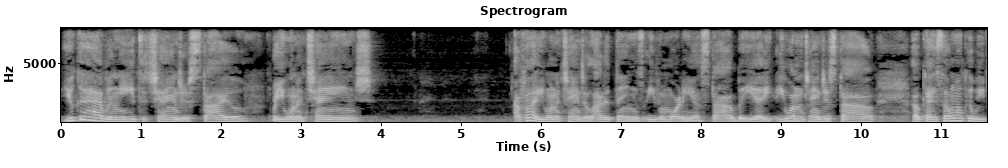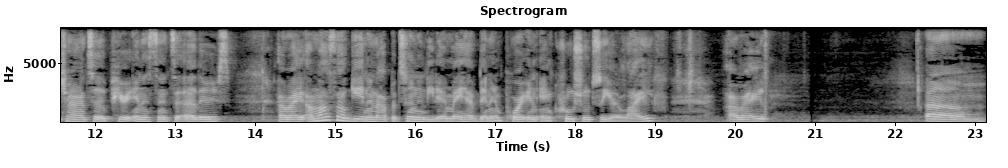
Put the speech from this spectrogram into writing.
You could have a need to change your style, or you want to change I feel like you want to change a lot of things, even more than your style. But yeah, you want to change your style. Okay, someone could be trying to appear innocent to others. All right, I'm also getting an opportunity that may have been important and crucial to your life. All right. Um,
